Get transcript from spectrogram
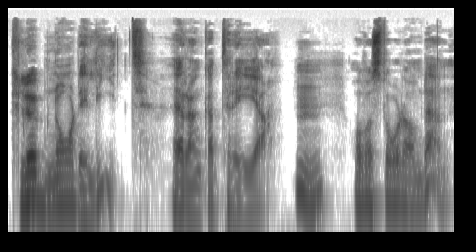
Club Nord Elite är rankad trea. Mm. Och vad står det om den?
